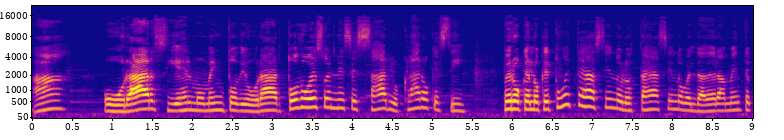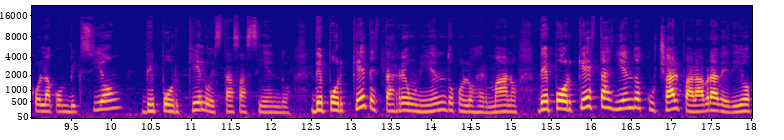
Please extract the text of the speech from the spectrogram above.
¿ah? orar si es el momento de orar. Todo eso es necesario, claro que sí. Pero que lo que tú estés haciendo lo estás haciendo verdaderamente con la convicción de por qué lo estás haciendo, de por qué te estás reuniendo con los hermanos, de por qué estás yendo a escuchar palabra de Dios,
